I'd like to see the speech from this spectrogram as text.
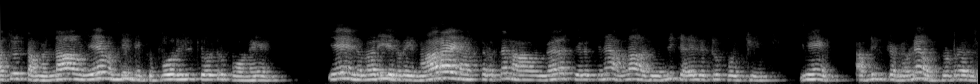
அஸ்வத்தாமன் நான் ஏன் வந்து இன்னைக்கு போரில் தோற்று போனேன்? ஏன் இந்த மாதிரி என்னுடைய நாராயணாஸ்திரத்தை நான் அவன் மேல செலுத்தினேன்? ஆனா அது வந்து செயலற்று போச்சு. ஏன்? அப்படின்னு சொன்னோடனே அவர் சொல்றாரு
